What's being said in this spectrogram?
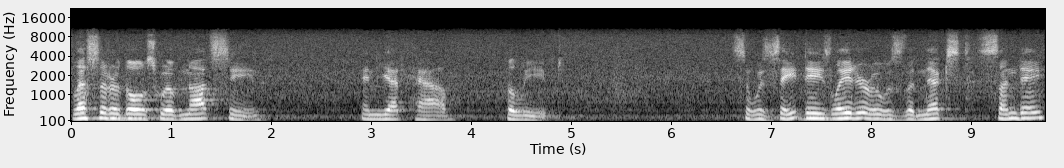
Blessed are those who have not seen and yet have believed. So it was eight days later, it was the next Sunday.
